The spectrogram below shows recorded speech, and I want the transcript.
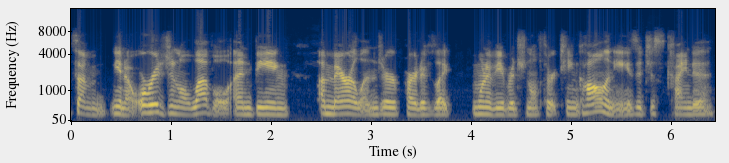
some you know original level and being a marylander part of like one of the original 13 colonies it just kind of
